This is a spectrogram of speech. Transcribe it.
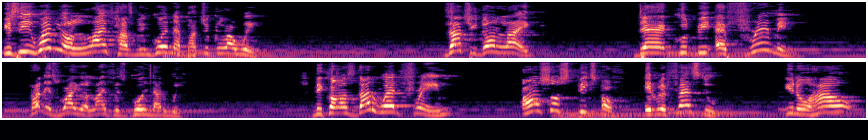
You see, when your life has been going a particular way that you don't like, there could be a framing. That is why your life is going that way. Because that word frame also speaks of, it refers to, you know, how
